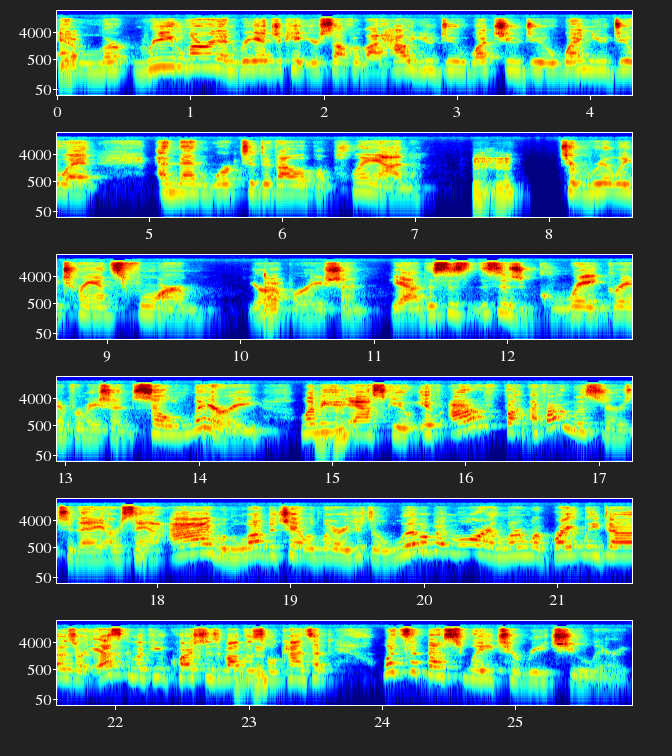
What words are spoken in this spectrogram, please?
and yep. learn, relearn and re-educate yourself about how you do what you do, when you do it, and then work to develop a plan mm-hmm. to really transform your yep. operation. Yeah, this is this is great, great information. So, Larry, let me mm-hmm. ask you if our if our listeners today are saying, "I would love to chat with Larry just a little bit more and learn what Brightly does, or ask him a few questions about mm-hmm. this whole concept," what's the best way to reach you, Larry?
